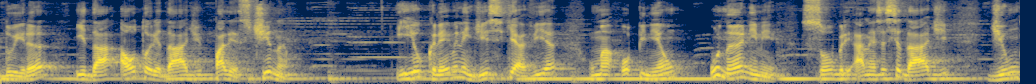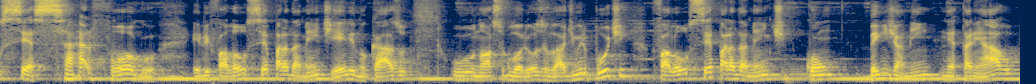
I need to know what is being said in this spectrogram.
do Irã e da autoridade palestina. E o Kremlin disse que havia uma opinião unânime sobre a necessidade de um cessar-fogo. Ele falou separadamente, ele, no caso, o nosso glorioso Vladimir Putin, falou separadamente com Benjamin Netanyahu,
